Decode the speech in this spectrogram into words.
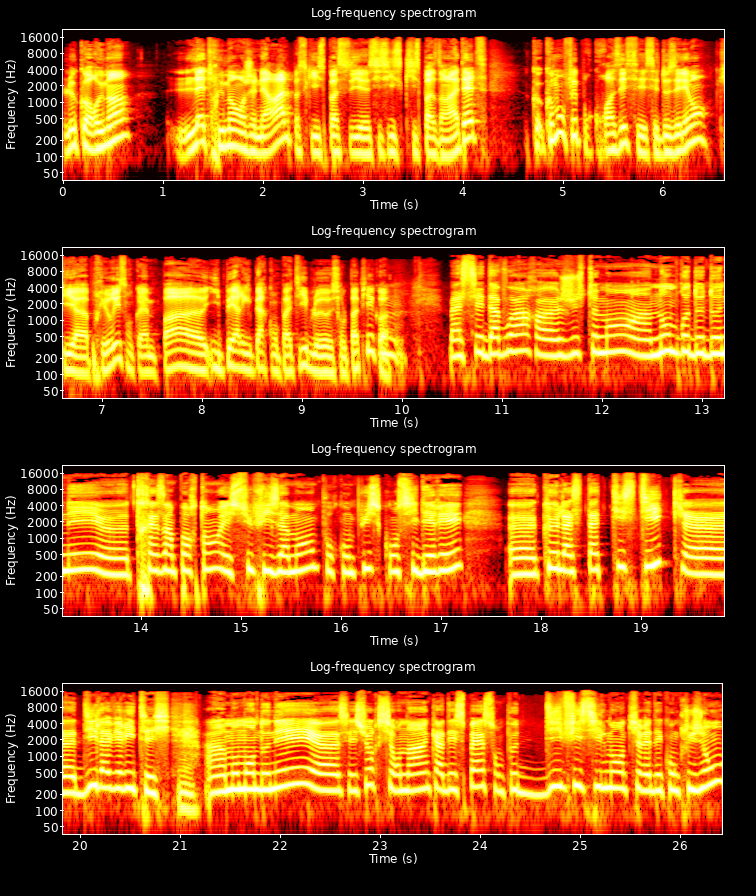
le corps humain, l'être humain en général, parce qu'il se passe ce qui se passe dans la tête. Co- comment on fait pour croiser ces, ces deux éléments qui a priori sont quand même pas euh, hyper hyper compatibles sur le papier quoi? Mm. Bah, c'est d'avoir euh, justement un nombre de données euh, très important et suffisamment pour qu'on puisse considérer euh, que la statistique euh, dit la vérité. Mm. À un moment donné, euh, c'est sûr que si on a un cas d'espèce, on peut difficilement en tirer des conclusions.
